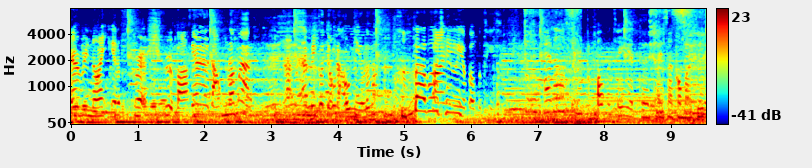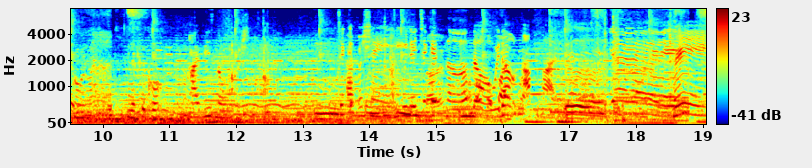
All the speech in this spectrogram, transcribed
Every night you get a fresh fruit basket. Này đông lắm anh Em có chỗ đậu nhiều lắm á Bubble Finally, tea. a bubble tea. Bubble tea at the place I got my food? In the food court. Hy-Vee's no Ticket machine. We need ticket nữa No, we don't. Yay!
